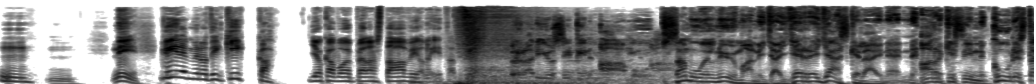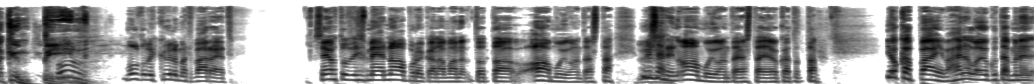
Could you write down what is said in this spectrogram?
Mm. Mm. Niin, Viiden minuutin kikka, joka voi pelastaa avioliiton. Radio Cityn aamu. Samuel Nyman ja Jere Jäskeläinen. Arkisin kuudesta kymppiin. Uh, mulla tuli kylmät väreet. Se johtuu siis meidän naapurikanavan tota, aamujuontajasta, mm. Ysärin aamujuontajasta, joka tota, joka päivä, hänellä on joku tämmöinen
